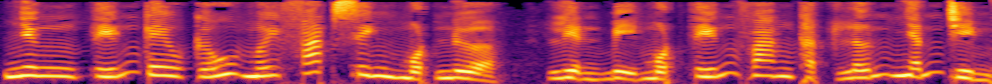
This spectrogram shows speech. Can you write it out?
Nhưng tiếng kêu cứu mới phát sinh một nửa. Liền bị một tiếng vang thật lớn nhấn chìm.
